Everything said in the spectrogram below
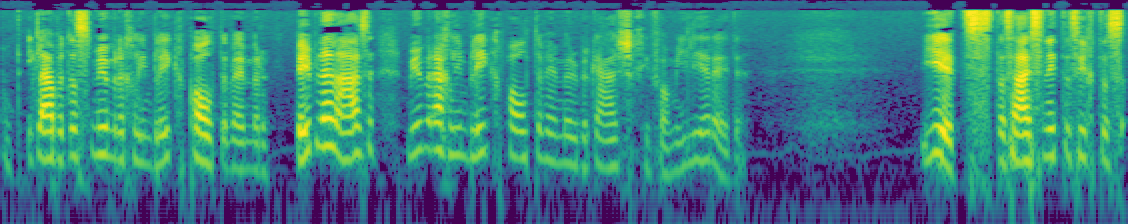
Und ich glaube, das müssen wir ein bisschen im Blick behalten, wenn wir Bibel lesen, müssen wir ein bisschen im Blick behalten, wenn wir über geistliche Familie reden. Jetzt, das heisst nicht, dass ich das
